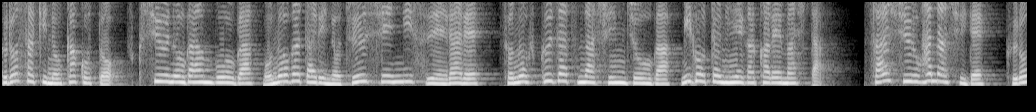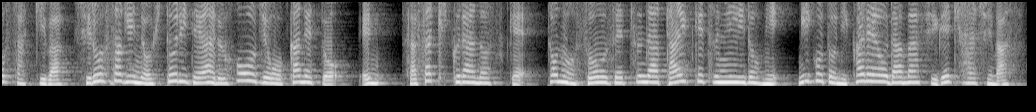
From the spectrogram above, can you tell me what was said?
黒崎の過去と復讐の願望が物語の中心に据えられ、その複雑な心情が見事に描かれました。最終話で黒崎は白詐欺の一人である北条兼と、縁、佐々木倉之助との壮絶な対決に挑み、見事に彼を騙し撃破します。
